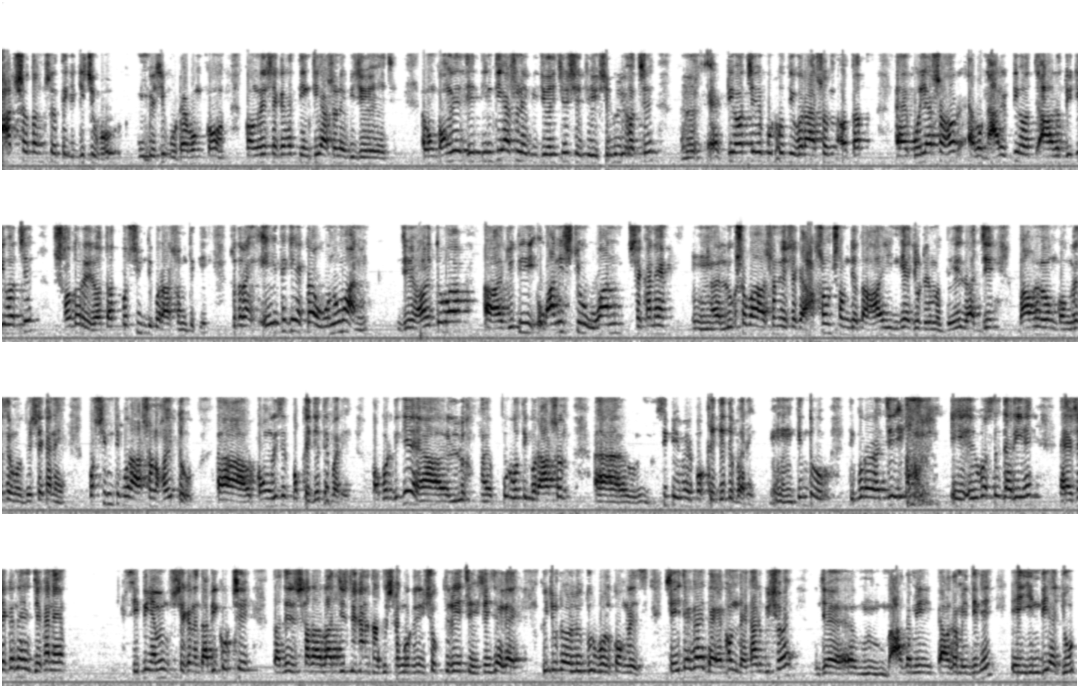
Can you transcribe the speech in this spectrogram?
আট শতাংশ থেকে কিছু বেশি ভোট এবং কংগ্রেস এখানে তিনটি আসনে বিজয়ী হয়েছে। এবং কংগ্রেস যে তিনটি আসনে বিজয়ী হয়েছে সেটি সেগুলি হচ্ছে একটি হচ্ছে পূর্ব ত্রিপুরা আসন অর্থাৎ কৈলাস শহর এবং আরেকটি হচ্ছে আর দুইটি হচ্ছে সদরের অর্থাৎ পশ্চিম ত্রিপুরা আসন থেকে। সুতরাং এই থেকে একটা অনুমান যে হয়তোবা যদি ওয়ান ইস টু ওয়ান সেখানে লোকসভা আসনে সেখানে আসন সমঝোতা হয় ইন্ডিয়া জোটের মধ্যে, রাজ্যে বাম এবং কংগ্রেসের মধ্যে, সেখানে পশ্চিম ত্রিপুরা আসন হয়তো কংগ্রেসের পক্ষে যেতে পারে। অপরদিকে পূর্ব ত্রিপুরা আসন সিপিএম এর পক্ষে যেতে পারে। কিন্তু ত্রিপুরা রাজ্যে এই অবস্থায় দাঁড়িয়ে সেখানে, যেখানে সিপিএম সেখানে দাবি করছে, তাদের সারা রাজ্যে যেখানে তাদের সাংগঠনিক শক্তি রয়েছে, সেই জায়গায় কিছুটা হলেও দুর্বল কংগ্রেস। সেই জায়গায় এখন দেখার বিষয় যে আগামী আগামী দিনে এই ইন্ডিয়া জোট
